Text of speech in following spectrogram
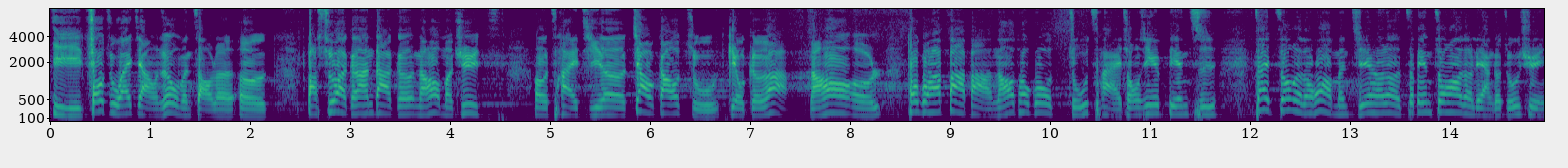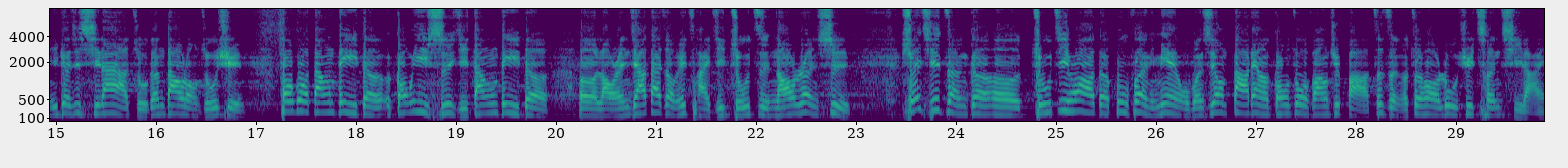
以周主来讲，就是我们找了呃巴苏瓦跟安大哥，然后我们去。呃，采集了较高竹九格啊，然后呃，透过他爸爸，然后透过竹采重新编织。在中耳的话，我们结合了这边重要的两个族群，一个是希腊雅族跟刀龙族群，透过当地的工艺师以及当地的呃老人家，带着我们去采集竹子，然后认识。所以其实整个呃竹计划的部分里面，我们是用大量的工作方去把这整个最后的路去撑起来。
